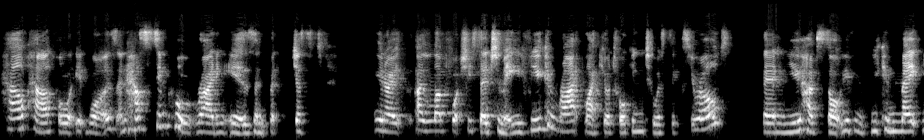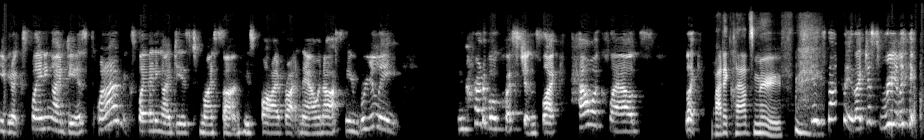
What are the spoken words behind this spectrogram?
how powerful it was and how simple writing is. And but just, you know, I loved what she said to me. If you can write like you're talking to a six-year-old, then you have solved you can you can make you know explaining ideas when i'm explaining ideas to my son who's five right now and ask me really incredible questions like how are clouds like why do clouds move? Exactly like just really think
